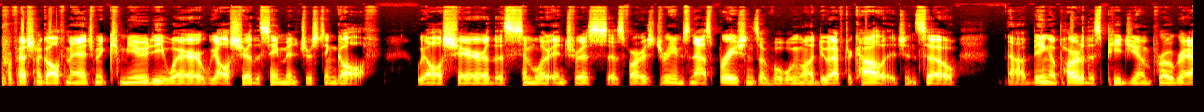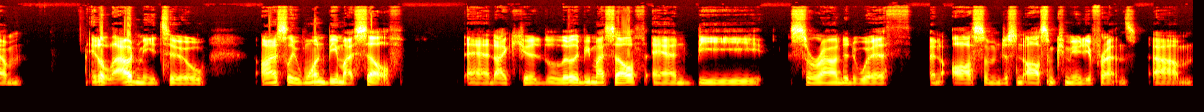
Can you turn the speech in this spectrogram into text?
professional golf management community where we all share the same interest in golf. We all share the similar interests as far as dreams and aspirations of what we want to do after college. And so, uh, being a part of this PGM program, it allowed me to honestly, one, be myself, and I could literally be myself and be surrounded with an awesome, just an awesome community of friends. Um,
